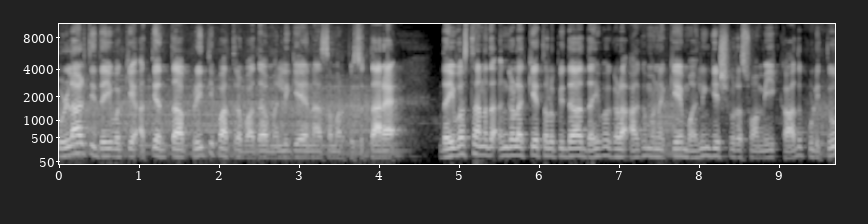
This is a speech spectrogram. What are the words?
ಉಳ್ಳಾಳ್ತಿ ದೈವಕ್ಕೆ ಅತ್ಯಂತ ಪ್ರೀತಿಪಾತ್ರವಾದ ಮಲ್ಲಿಗೆಯನ್ನು ಸಮರ್ಪಿಸುತ್ತಾರೆ. ದೈವಸ್ಥಾನದ ಅಂಗಳಕ್ಕೆ ತಲುಪಿದ ದೈವಗಳ ಆಗಮನಕ್ಕೆ ಮಹಲಿಂಗೇಶ್ವರ ಸ್ವಾಮಿ ಕಾದು ಕುಳಿತು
